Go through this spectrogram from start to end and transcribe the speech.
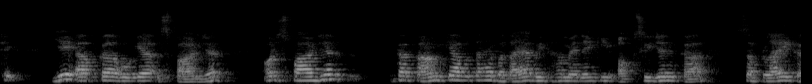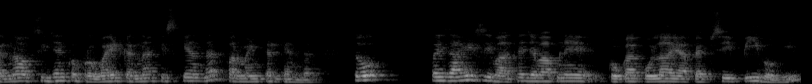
ठीक, ये आपका हो गया स्पार्जर। और स्पार्जर का काम क्या होता है बताया भी था मैंने कि ऑक्सीजन का सप्लाई करना, ऑक्सीजन को प्रोवाइड करना किसके अंदर? फर्मेंटर के अंदर। तो भाई ज़ाहिर सी बात है, जब आपने कोका कोला या पेप्सी पी होगी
